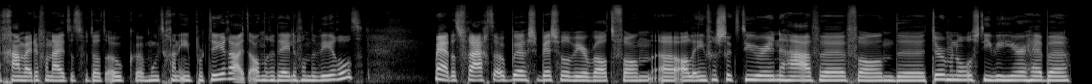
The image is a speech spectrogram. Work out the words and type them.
gaan wij ervan uit dat we dat ook moeten gaan importeren uit andere delen van de wereld. Maar ja, dat vraagt ook best, best wel weer wat van alle infrastructuur in de haven, van de terminals die we hier hebben.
